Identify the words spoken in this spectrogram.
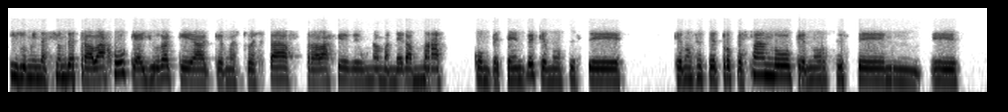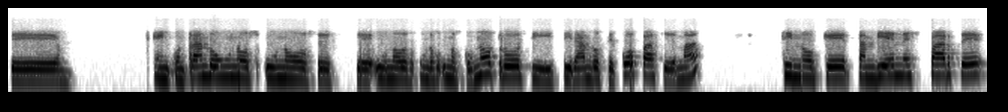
iluminación de trabajo que ayuda que, a que nuestro staff trabaje de una manera más competente, que no se esté, que no se esté tropezando, que no se estén este, encontrando unos, unos, este, unos, unos, unos con otros y tirándose copas y demás, sino que también es parte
